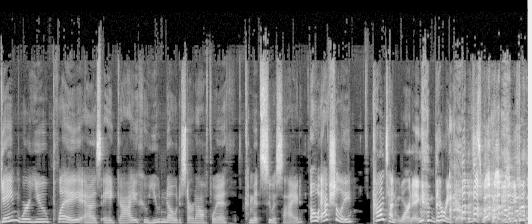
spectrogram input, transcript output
game where you play as a guy who you know to start off with commits suicide. Oh actually content warning. There we go. This is what we need.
